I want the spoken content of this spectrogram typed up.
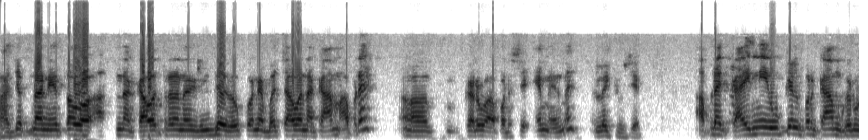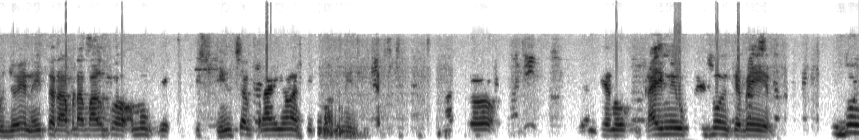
ભાજપના નેતાઓના કાવતરાને લીધે લોકોને બચાવવાના કામ આપણે કરવા પડશે એમ એમને લખ્યું છે. આપણે કાયમી ઉકેલ પર કામ કરવું જોઈએ, નહીતર આપણા બાળકો અમુક હિંસક પ્રાણીઓના શીખવાનું માત્ર જેમ કે કાયમી ઉકેલ શું કે ભાઈ, સીધું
